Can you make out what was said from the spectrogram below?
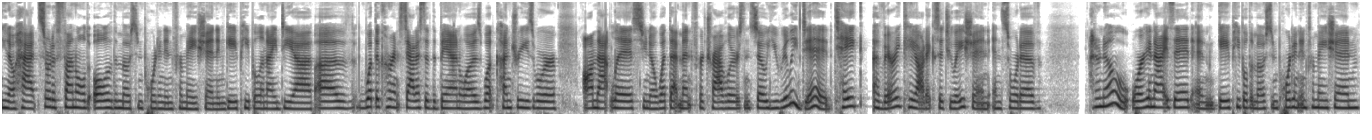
you know, had sort of funneled all of the most important information and gave people an idea of what the current status of the ban was, what countries were on that list, you know, what that meant for travelers. And so you really did take a very chaotic situation and sort of I don't know, organize it and gave people the most important information.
